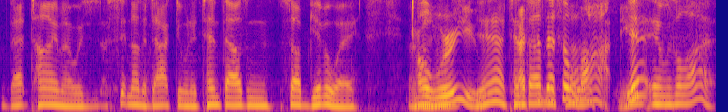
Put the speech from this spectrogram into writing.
that time I was sitting on the dock doing a ten thousand sub giveaway. Oh, were you? Yeah, ten That's a- that's a lot, dude. Yeah, it was a lot.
